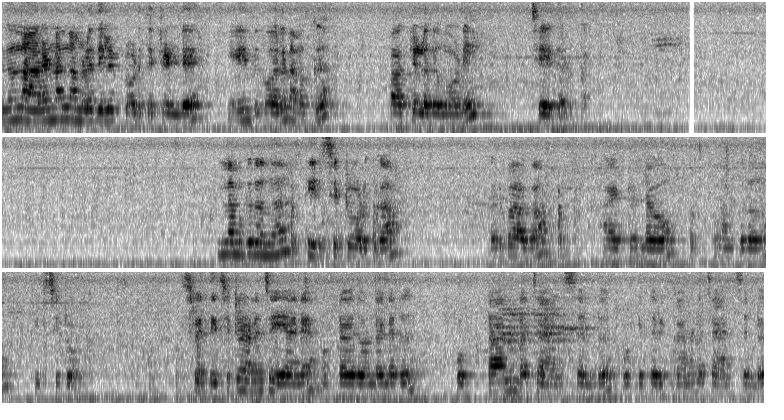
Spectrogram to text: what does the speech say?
ഇത് നാലെണ്ണം നമ്മൾ ഇതിൽ ഇട്ട് കൊടുത്തിട്ടുണ്ട്. ഇനി ഇതുപോലെ നമുക്ക് ബാക്കിയുള്ളതും കൂടി ചെയ്തെടുക്കാം. നമുക്കിതൊന്ന് തിരിച്ചിട്ട് കൊടുക്കാം. ഒരു ഭാഗം ആയിട്ടുണ്ടാവും. അപ്പോൾ നമുക്കിതൊന്ന് തിരിച്ചിട്ട് കൊടുക്കാം. ശ്രദ്ധിച്ചിട്ട് വേണം ചെയ്യാൻ. മുട്ടായതുകൊണ്ട് തന്നെ അത് പൊട്ടാനുള്ള ചാൻസ് ഉണ്ട്. പൊട്ടിത്തെറിക്കാനുള്ള ചാൻസ് ഉണ്ട്.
